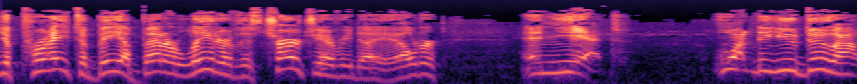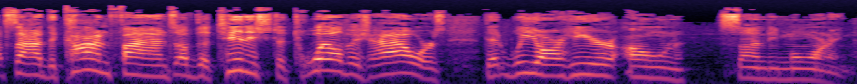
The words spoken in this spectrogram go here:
You pray to be a better leader of this church every day, elder, and yet, what do you do outside the confines of the 10 ish to 12 ish hours that we are here on Sunday morning?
